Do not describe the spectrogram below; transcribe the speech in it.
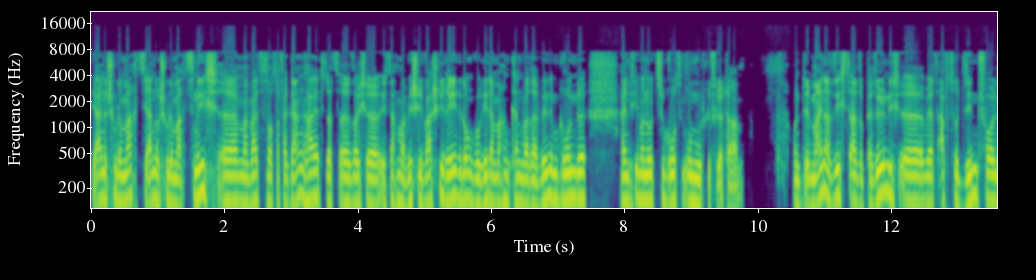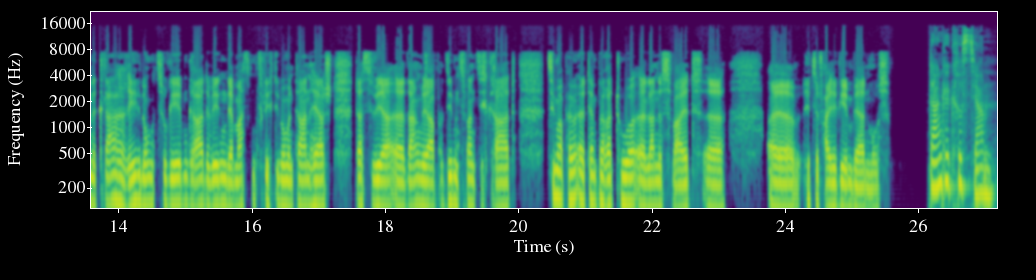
Die eine Schule macht's, die andere Schule macht's nicht. Äh, man weiß es aus der Vergangenheit, dass äh, solche, ich sag mal, Wischiwaschi-Regelungen, wo jeder machen kann, was er will, im Grunde eigentlich immer nur zu großem Unmut geführt haben. Und in meiner Sicht, also persönlich, äh, wäre es absolut sinnvoll, eine klare Regelung zu geben, gerade wegen der Maskenpflicht, die momentan herrscht, dass wir, äh, sagen wir, ab 27 Grad Zimmertemperatur äh, landesweit äh, äh, hitzefrei gegeben werden muss. Danke, Christian.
